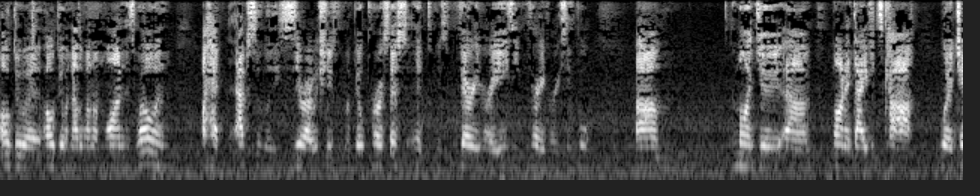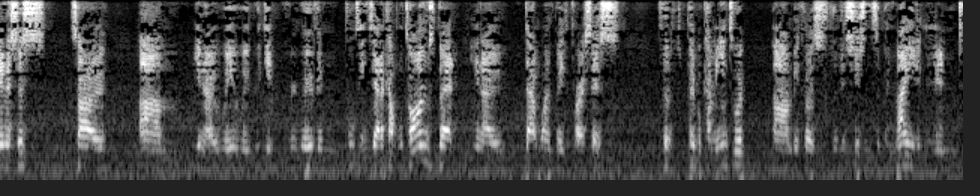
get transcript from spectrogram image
I'll do a I'll do another one on mine as well. And I had absolutely zero issues with my build process. It was very very easy, very very simple. Um, mind you, um, mine and David's car were Genesis, so um, you know we, we, we did remove and pull things out a couple of times, but you know that won't be the process for people coming into it um, because the decisions have been made, and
